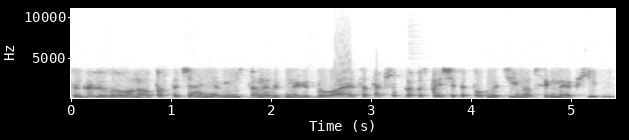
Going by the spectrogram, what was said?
централізованого постачання в місто не відбувається, так щоб забезпечити повноцінно всім необхідним.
